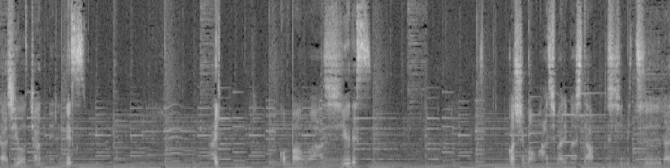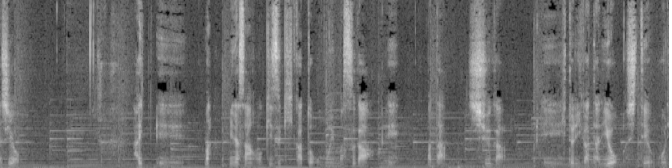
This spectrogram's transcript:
ラジオチャンネルです。はい。こんばんはしゆうです。今週も始まりました。牛光ラジオ。はいえー、ま皆さんお気づきかと思いますが、えー、また週が、えー、一人語りをしており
